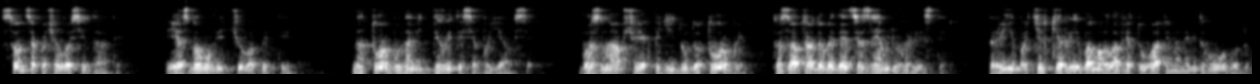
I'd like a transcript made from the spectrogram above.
Сонце почало сідати, і я знову відчув апетит. На торбу навіть дивитися боявся, бо знав, що як підійду до торби, то завтра доведеться землю гризти. Риба, тільки риба могла врятувати мене від голоду.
